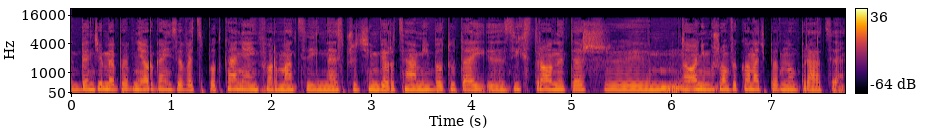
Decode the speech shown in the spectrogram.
y, Będziemy pewnie organizować spotkania informacyjne z przedsiębiorcami, bo tutaj y, z ich strony też y, no, oni muszą wykonać pewną pracę,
